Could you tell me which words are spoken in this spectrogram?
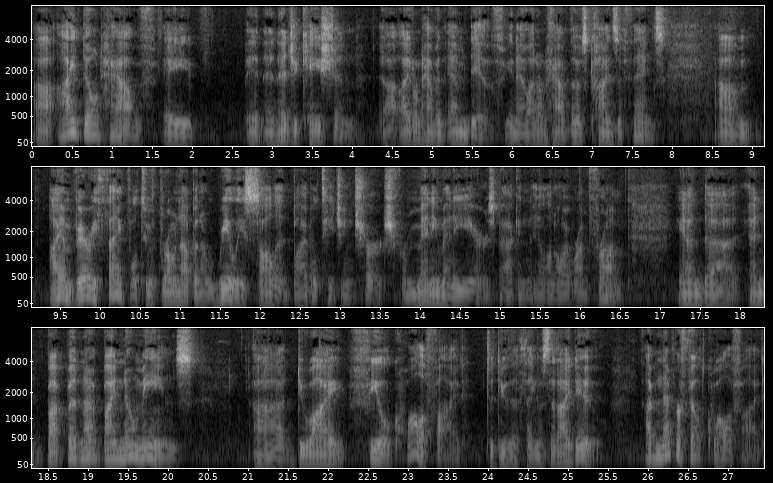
Uh, I don't have a an education. Uh, I don't have an MDiv. You know, I don't have those kinds of things. Um, I am very thankful to have grown up in a really solid Bible teaching church for many, many years back in Illinois, where I'm from, and uh, and but but not, by no means uh, do I feel qualified to do the things that I do. I've never felt qualified,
